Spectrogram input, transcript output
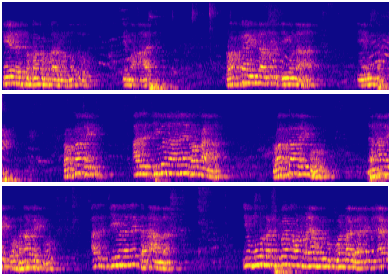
ಕೇಳಿದಷ್ಟು ರೊಕ್ಕ ಕೊಡ್ತಾರೆ ಅನ್ನೋದು ನಿಮ್ಮ ಆಸೆ ರೊಕ್ಕ ಇಲ್ಲ ಅಂದ್ರೆ ಜೀವನ ಏನು ಸಾಧ್ಯ. ರೊಕ್ಕ ಬೇಕು ಆದ್ರೆ ಜೀವನನೇ ರೊಕ್ಕ ಅಲ್ಲ ರೊಕ್ಕ ಬೇಕು ಧನ ಬೇಕು, ಹಣ ಬೇಕು ಆದ್ರೆ ಜೀವನನೇ ಧನ ಅಲ್ಲ ನೀವು ಮೂರು ಲಕ್ಷ ರೂಪಾಯಿ ತಗೊಂಡು ಮನ್ಯಾಗ ಹೋಗಿ ಕುತ್ಕೊಂಡಾಗ ನಿಮ್ಮ ಮನ್ಯಾಗ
